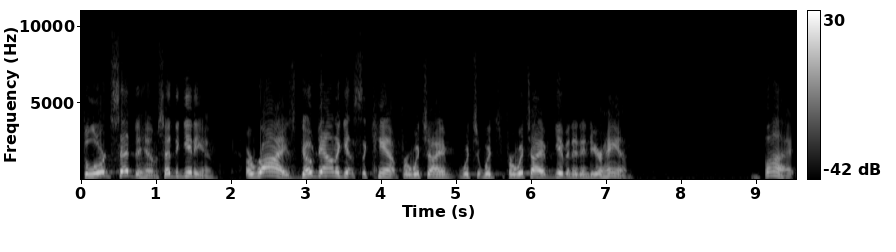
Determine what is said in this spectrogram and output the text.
the Lord said to him, said to Gideon, Arise, go down against the camp for which I, am, which, which, for which I have given it into your hand. But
